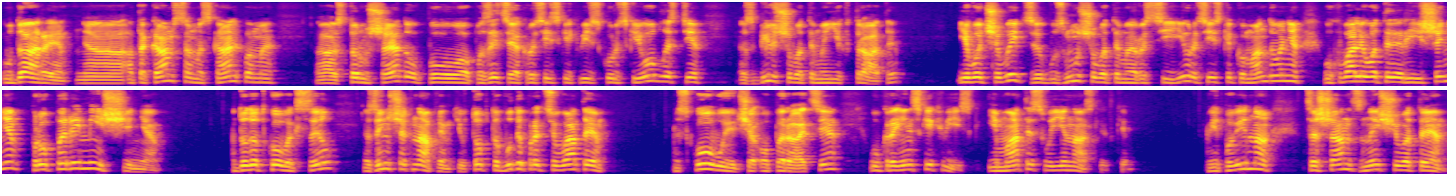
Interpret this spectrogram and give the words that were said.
удари а, атакамсами, скальпами, а, Storm Shadow по позиціях російських військ в Курській області збільшуватиме їх втрати, і, вочевидь, змушуватиме Росію, російське командування ухвалювати рішення про переміщення додаткових сил з інших напрямків, тобто буде працювати сковуюча операція українських військ і мати свої наслідки. Відповідно, це шанс знищувати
